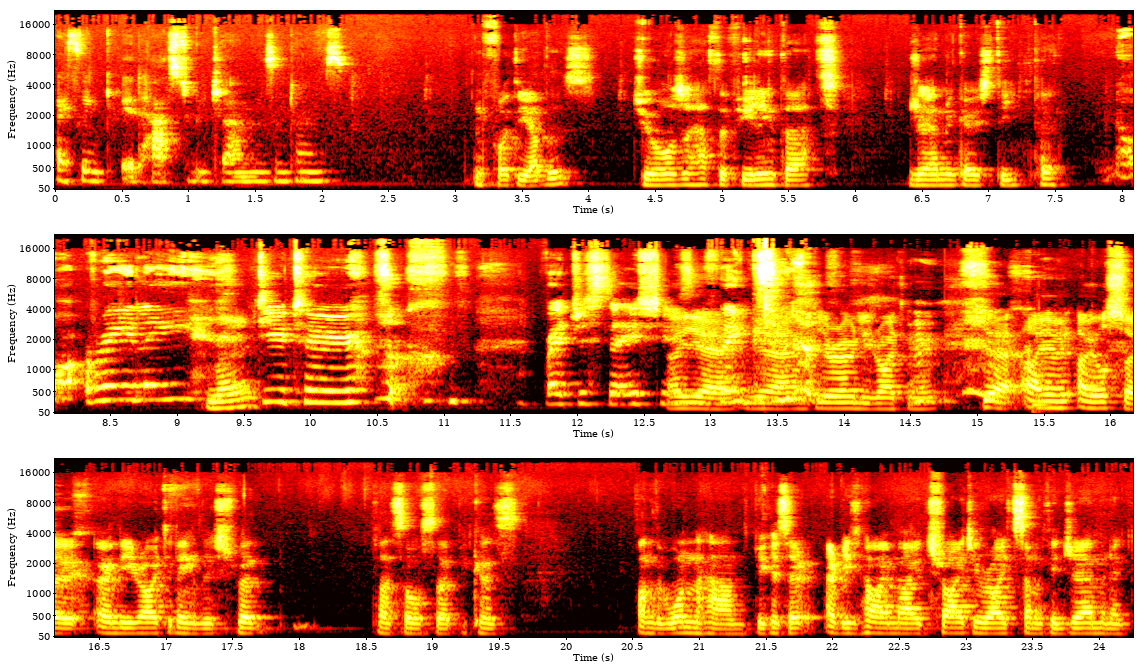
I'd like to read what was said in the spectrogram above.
I think it has to be German sometimes. And for the others, do you also have the feeling that German goes deeper? Not really. No? Due to register issues Oh, yeah, and yeah, you're only writing it. Yeah, I, I also only write in English, but that's also because, on the one hand, because every time I try to write something in German, it,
